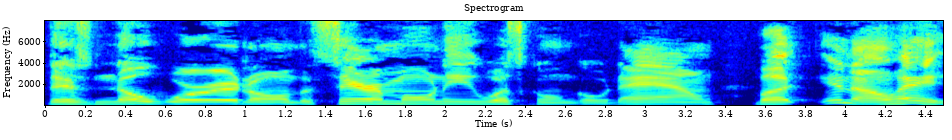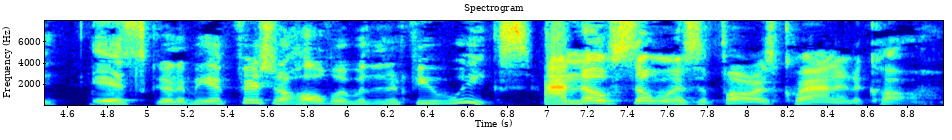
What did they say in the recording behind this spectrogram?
There's no word on the ceremony, what's going to go down. But, you know, hey, it's going to be official hopefully within a few weeks. I know someone so far as crying in the car.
